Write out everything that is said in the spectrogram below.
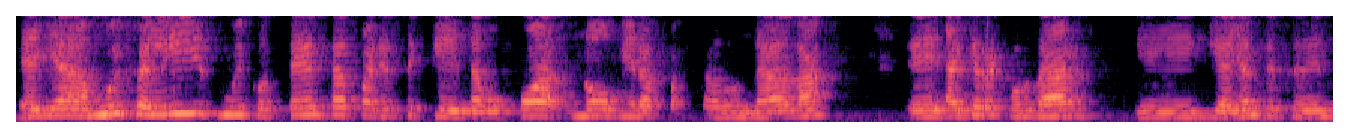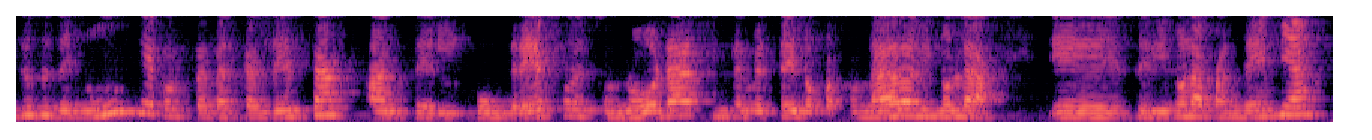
Ella muy feliz, muy contenta, parece que en Navojoa no hubiera pasado nada. Eh, hay que recordar eh, que hay antecedentes de denuncia contra la alcaldesa ante el Congreso de Sonora, simplemente no pasó nada, vino la, eh, se vino la pandemia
